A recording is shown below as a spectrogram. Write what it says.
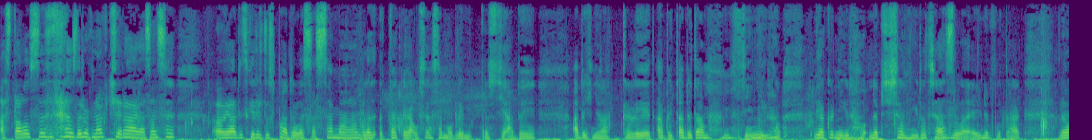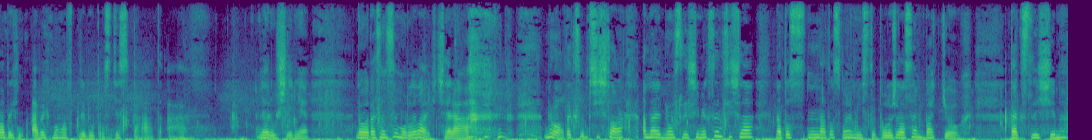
a stalo se teda zrovna včera, já jsem se, eh, já vždycky, když jdu spát do lesa sama, tak já už se, já se modlím prostě, aby, abych měla klid, aby, aby tam nikdo, jako nikdo, nepřišel nikdo třeba zlej nebo tak, no abych, abych mohla v klidu prostě spát a nerušeně. No, tak jsem se modlila i včera. no, a tak jsem přišla a najednou slyším, jak jsem přišla na to, na to svoje místo, položila jsem baťoch tak slyším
